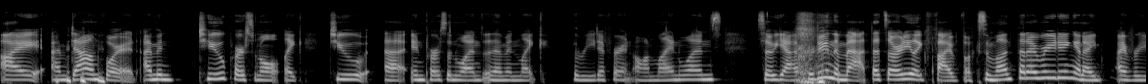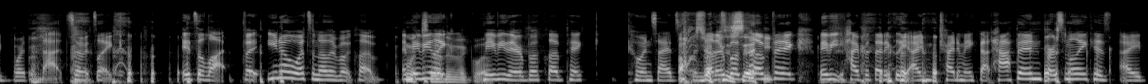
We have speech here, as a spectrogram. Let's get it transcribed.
I I'm down for it. I'm in two personal, like two uh, in person ones, and I'm in like three different online ones. So yeah, if we're doing the math, that's already like five books a month that I'm reading, and I I read more than that. So it's like it's a lot. But you know what's another book club? And What's maybe like book club? maybe their book club pick coincides with another book say. club pick. Maybe hypothetically, I try to make that happen personally because I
